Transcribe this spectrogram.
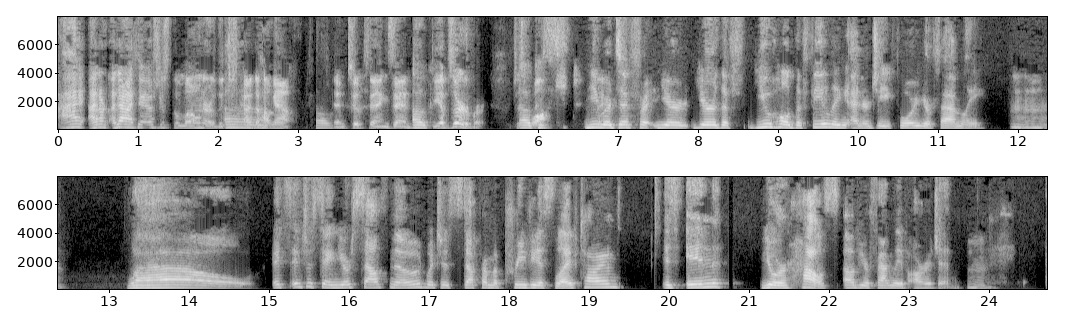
I, I don't I don't I think I was just the loner that just kind of Oh. hung out Oh. and took things in. Oh. The observer. Just Oh. You things. were different. You're you're the you hold the feeling energy for your family. Mhm. Wow. It's interesting. Your south node, which is stuff from a previous lifetime, is in your house of your family of origin. Mhm.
